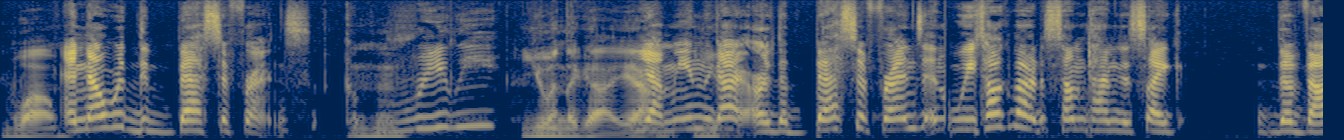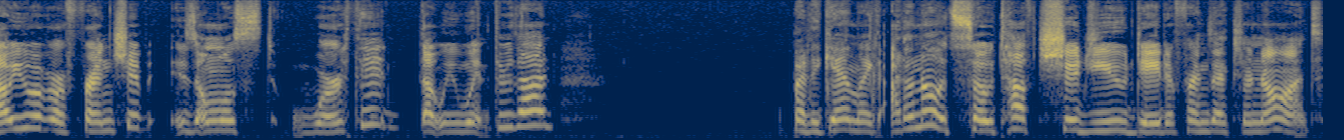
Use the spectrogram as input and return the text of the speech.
Wow. And now we're the best of friends. Mm-hmm. Really? You and the guy, yeah. Yeah, me and the guy are the best of friends. And we talk about it sometimes. It's like the value of our friendship is almost worth it that we went through that. But again, like, I don't know, it's so tough. Should you date a friend's ex or not?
